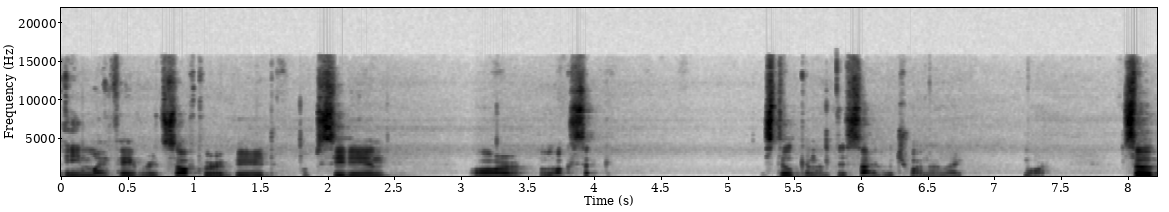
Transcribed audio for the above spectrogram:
in my favorite software, be it Obsidian or Logseq. Still cannot decide which one I like more. So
